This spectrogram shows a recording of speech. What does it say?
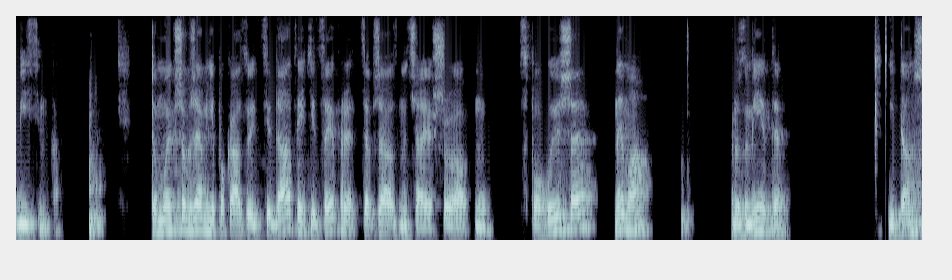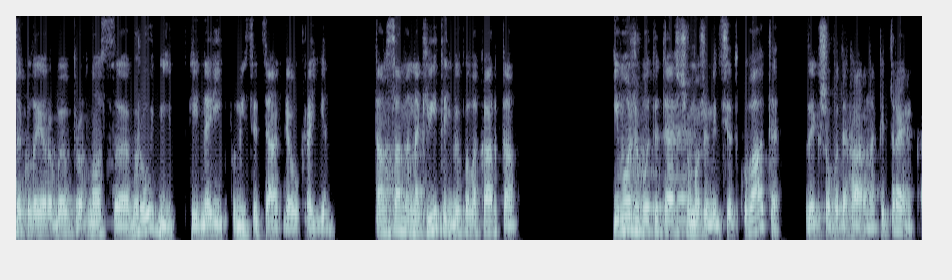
Вісімка. Тому, якщо вже мені показують ці дати і ті цифри, це вже означає, що ну, спокою ще нема. Розумієте? І там ще, коли я робив прогноз е, в грудні, такий на рік по місяцях для України, там саме на квітень випала карта. І може бути те, що можемо відсвяткувати, якщо буде гарна підтримка.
